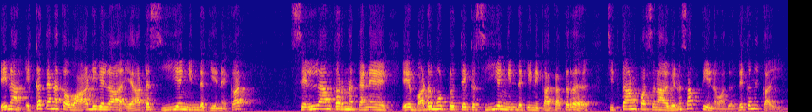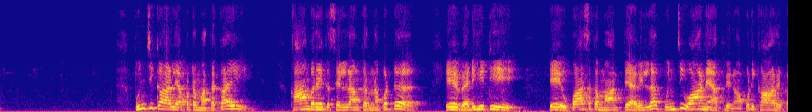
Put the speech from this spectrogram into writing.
එහෙනම් එක තැනක වාඩි වෙලා එයාට 100න් ඉන්න කියන එකත් සෙල්ලම් කරන තැන ඒ බඩමුට්ටුත් එක්ක 100න් ඉන්න කියන එකත් අතර චිත්තානුපස්සනාවේ වෙනසක් තියෙනවද? දෙකම එකයි. පුංචි කාලේ අපට මතකයි කාමරයක සෙල්ලම් කරනකොට ඒ වැඩිහිටි ඒ උපාසක මාත්‍ය ඇවිල්ලා පුංචි වාහනයක් දෙනවා පොඩි කාර් එකක්.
